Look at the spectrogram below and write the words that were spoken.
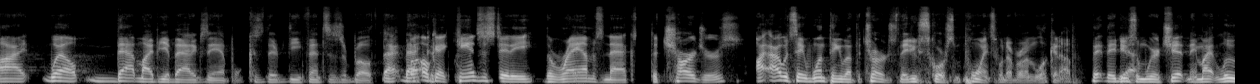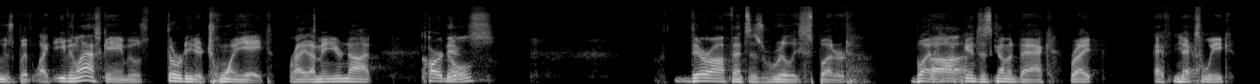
I well, that might be a bad example because their defenses are both. That, that Well, could- okay, Kansas City, the Rams next, the Chargers. I, I would say one thing about the Chargers, they do score some points whenever I'm looking up. They, they do Yeah. some weird shit and they might lose, but like even last game, it was 30 to 28, right? I mean, you're not, Cardinals. their offense is really sputtered, but Uh, Hopkins is coming back, right? F- Next yeah. week.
